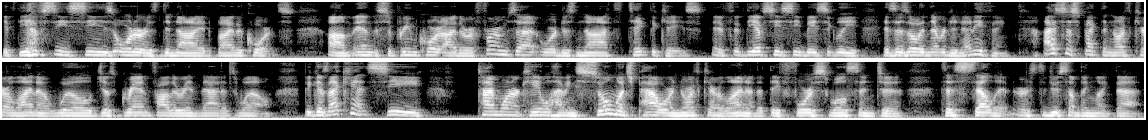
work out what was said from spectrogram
if the FCC's order is denied by the courts, um, and the Supreme Court either affirms that or does not take the case, if, if the FCC basically is as though it never did anything, I suspect that North Carolina will just grandfather in that as well. Because I can't see Time Warner Cable having so much power in North Carolina that they force Wilson to, to sell it or to do something like that.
